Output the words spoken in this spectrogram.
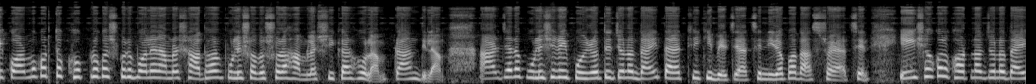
এ কর্মকর্তা ক্ষোভ প্রকাশ করে বলেন, আমরা সাধারণ পুলিশ সদস্যরা হামলার শিকার হলাম, প্রাণ দিলাম। আর যারা পুলিশের এই পরিণতির জন্য দায়ী, তারা ঠিকই বেঁচে আছেন, নিরাপদ আশ্রয় আছেন। এই সকল ঘটনার জন্য দায়ী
